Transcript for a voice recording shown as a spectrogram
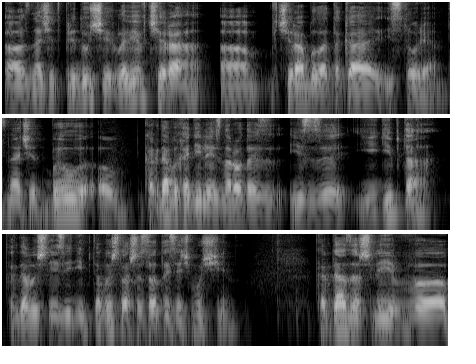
А, значит, в предыдущей главе вчера, а, вчера была такая история. Значит, был, э, когда выходили из народа из, из Египта, когда вышли из Египта, вышло 600 тысяч мужчин. Когда зашли в,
